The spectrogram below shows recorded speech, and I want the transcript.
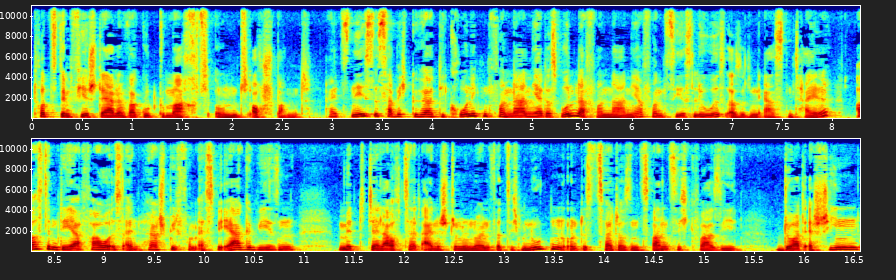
Trotzdem vier Sterne war gut gemacht und auch spannend. Als nächstes habe ich gehört die Chroniken von Narnia, das Wunder von Narnia von C.S. Lewis, also den ersten Teil. Aus dem DAV ist ein Hörspiel vom SWR gewesen mit der Laufzeit eine Stunde 49 Minuten und ist 2020 quasi dort erschienen.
